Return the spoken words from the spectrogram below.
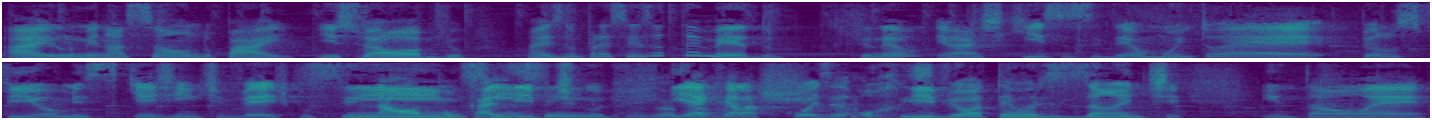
a iluminação do Pai. Isso é óbvio, mas não precisa ter medo, entendeu? Eu acho que isso se deu muito é, pelos filmes que a gente vê, tipo, Sim, final sim, apocalíptico. sim. E aquela coisa horrível, aterrorizante. Então, é.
